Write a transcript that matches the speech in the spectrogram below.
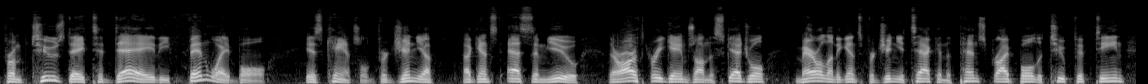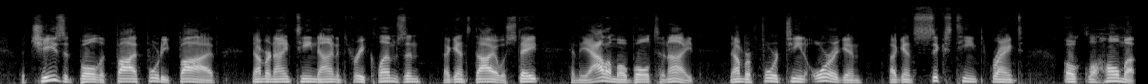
from Tuesday. Today, the Fenway Bowl is canceled. Virginia against SMU. There are three games on the schedule. Maryland against Virginia Tech and the Pinstripe Bowl at 215. The Cheez It Bowl at 545. Number 19, 9 and 3 Clemson against Iowa State. And the Alamo Bowl tonight. Number 14 Oregon against 16th ranked Oklahoma.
